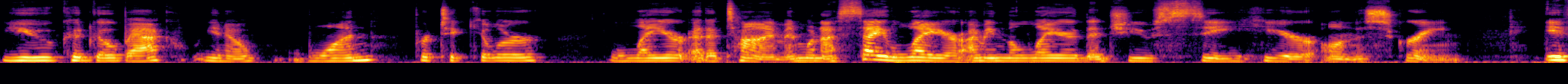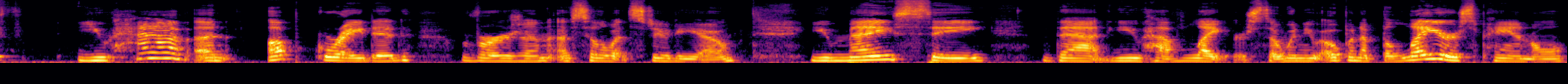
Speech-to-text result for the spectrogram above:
you could go back, you know, one particular layer at a time. And when I say layer, I mean the layer that you see here on the screen. If you have an upgraded version of Silhouette Studio, you may see that you have layers. So when you open up the layers panel,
